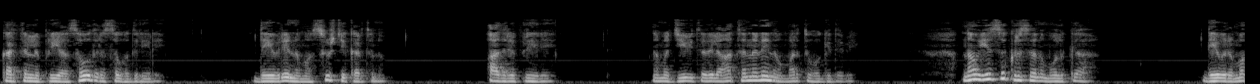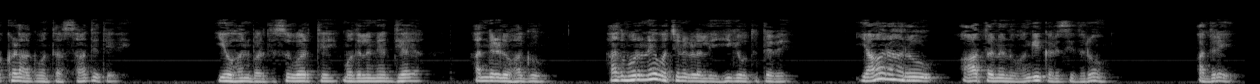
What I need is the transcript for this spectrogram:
ಕರ್ತನ ಪ್ರಿಯ ಸಹೋದರ ಸಹೋದರಿಯರೇ, ದೇವರೇ ನಮ್ಮ ಸೃಷ್ಟಿಕರ್ತನು. ಆದರೆ ಪ್ರಿಯರೇ, ನಮ್ಮ ಜೀವಿತದಲ್ಲಿ ಆತನನ್ನೇ ನಾವು ಮರೆತು ಹೋಗಿದ್ದೇವೆ. ನಾವು ಯೇಸು ಕ್ರಿಸ್ತನ ಮೂಲಕ ದೇವರ ಮಕ್ಕಳಾಗುವಂತಹ ಸಾಧ್ಯತೆ ಇದೆ. ಯೋಹನ್ ಬರೆದ ಸುವಾರ್ತೆ ಮೊದಲನೇ ಅಧ್ಯಾಯ ಹನ್ನೆರಡು ಹಾಗೂ ಹದಿಮೂರನೇ ವಚನಗಳಲ್ಲಿ ಹೀಗೆ ಓದುತ್ತೇವೆ. ಯಾರು ಆತನನ್ನು ಅಂಗೀಕರಿಸಿದರೋ ಅಂದರೆ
